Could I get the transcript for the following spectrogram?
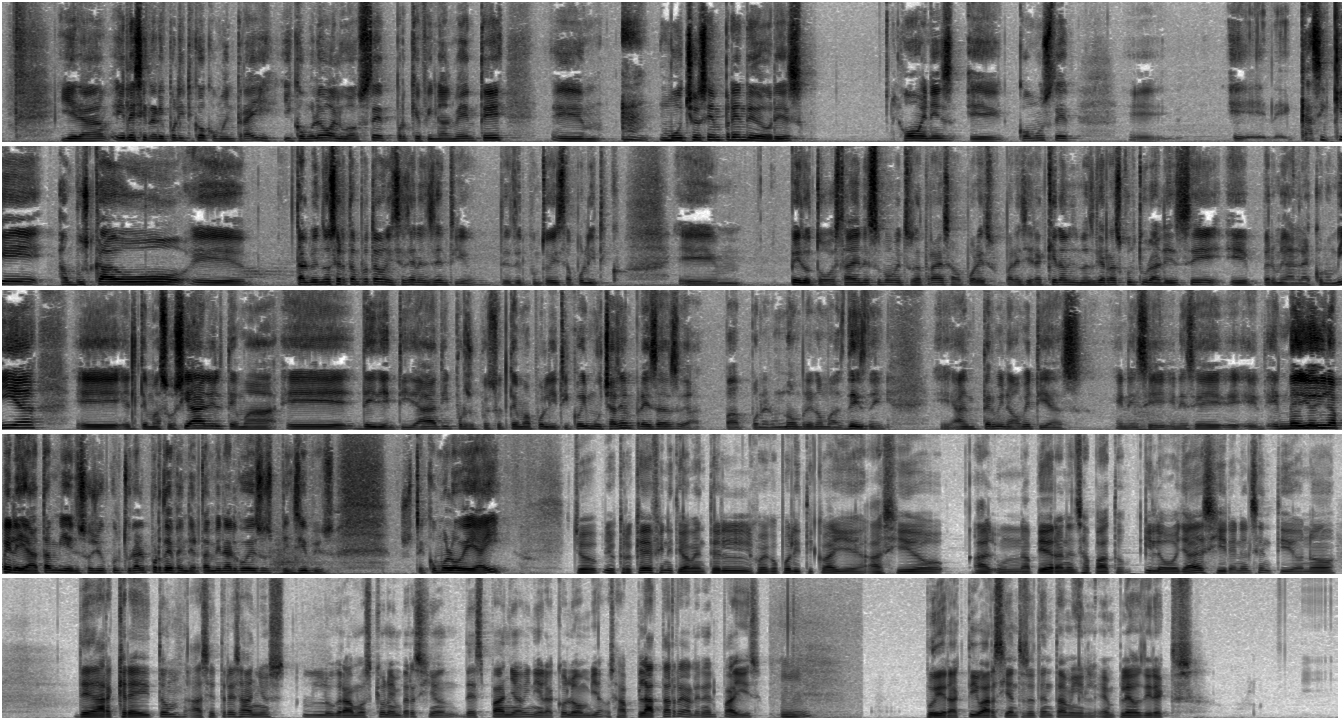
y era el escenario político, cómo entra ahí y cómo lo evalúa usted, porque finalmente eh, muchos emprendedores jóvenes eh, como usted eh, eh, casi que han buscado tal vez no ser tan protagonistas en ese sentido, desde el punto de vista político. Pero todo está en estos momentos atravesado por eso. Pareciera que las mismas guerras culturales se permean la economía, el tema social, el tema de identidad y por supuesto el tema político y muchas empresas, para poner un nombre nomás, Disney, han terminado metidas en ese, en ese, eh, en medio de una pelea también sociocultural por defender también algo de sus principios. ¿Usted cómo lo ve ahí? Yo, yo creo que definitivamente el juego político ahí ha sido una piedra en el zapato y lo voy a decir en el sentido no de dar crédito. Hace tres años logramos que una inversión de España viniera a Colombia, o sea, plata real en el país, pudiera activar 170 mil empleos directos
